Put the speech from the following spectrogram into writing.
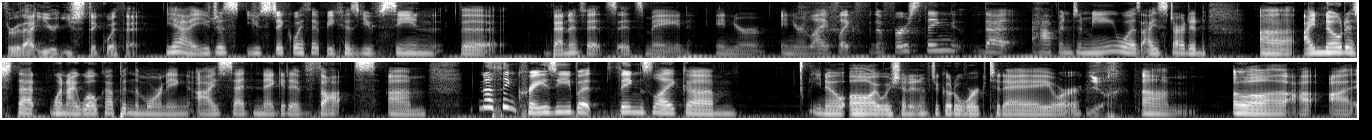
Through that, you you stick with it. yeah. You just you stick with it because you've seen the benefits it's made in your in your life. Like the first thing that happened to me was I started uh, I noticed that when I woke up in the morning, I said negative thoughts. Um, nothing crazy, but things like, um, you know, oh, I wish I didn't have to go to work today, or, um, uh, I, I,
